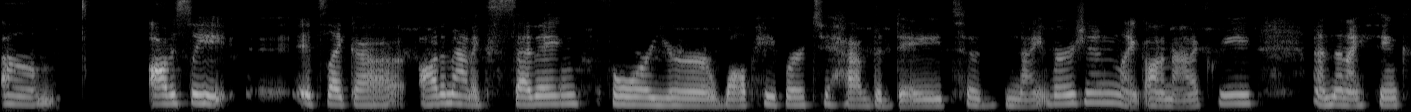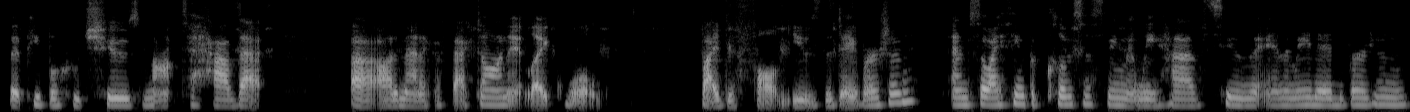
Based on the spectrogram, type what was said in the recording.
um obviously it's like a automatic setting for your wallpaper to have the day to night version like automatically and then i think that people who choose not to have that uh, automatic effect on it like will by default use the day version and so i think the closest thing that we have to the animated version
